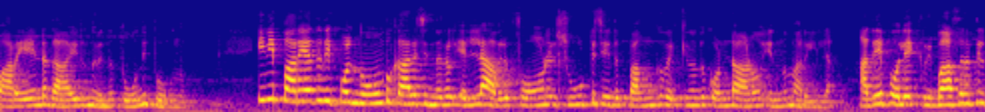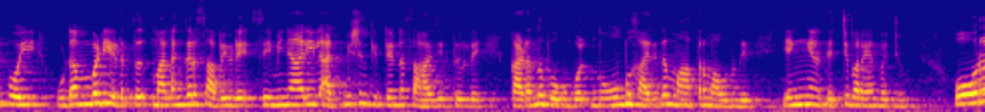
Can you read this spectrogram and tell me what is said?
പറയേണ്ടതായിരുന്നുവെന്ന് തോന്നിപ്പോകുന്നു. ഇനി പറയാത്തത് ഇപ്പോൾ നോമ്പ് കാല ചിന്തകൾ എല്ലാവരും ഫോണിൽ ഷൂട്ട് ചെയ്ത് പങ്കുവെക്കുന്നത് കൊണ്ടാണോ എന്നും അറിയില്ല. അതേപോലെ കൃപാസനത്തിൽ പോയി ഉടമ്പടി എടുത്ത് മലങ്കര സഭയുടെ സെമിനാരിയിൽ അഡ്മിഷൻ കിട്ടേണ്ട സാഹചര്യത്തിലൂടെ കടന്നു പോകുമ്പോൾ നോമ്പ് ഹരിതം മാത്രമാവുന്നതിൽ എങ്ങനെ തെറ്റു പറയാൻ പറ്റും? ഓരോ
